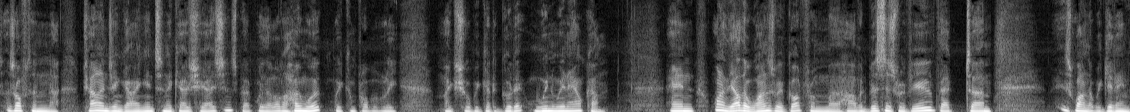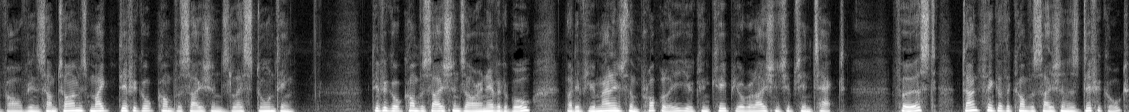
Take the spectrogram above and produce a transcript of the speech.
So it's often uh, challenging going into negotiations, but with a lot of homework, we can probably make sure we get a good win-win outcome. And one of the other ones we've got from uh, Harvard Business Review that um, is one that we get involved in sometimes make difficult conversations less daunting. Difficult conversations are inevitable, but if you manage them properly, you can keep your relationships intact. First, don't think of the conversation as difficult.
